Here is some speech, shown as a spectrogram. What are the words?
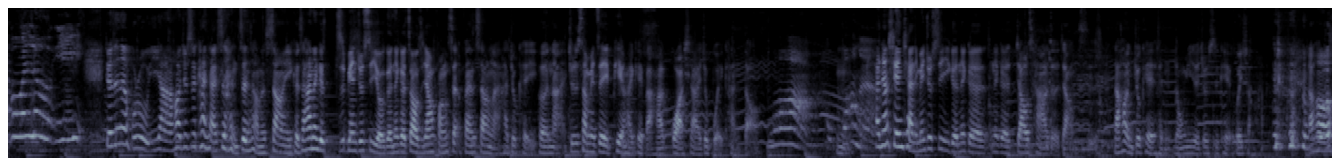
哺乳衣？就是那个哺乳衣啊，然后就是看起来是很正常的上衣，可是它那个这边就是有一个那个罩子，这样翻上翻上来，它就可以喝奶，就是上面这一片还可以把它挂下来，就不会看到。哇！棒哎！它这样掀起来，里面就是一个那个那个交叉的这样子，然后你就可以很容易的，就是可以喂小孩。然后，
